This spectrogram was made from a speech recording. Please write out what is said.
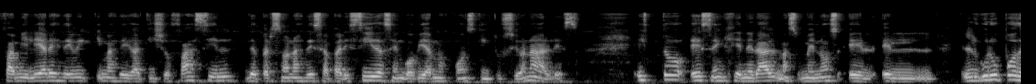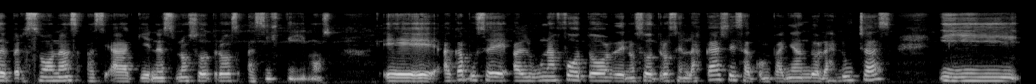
familiares de víctimas de gatillo fácil, de personas desaparecidas en gobiernos constitucionales. Esto es en general más o menos el, grupo de personas a quienes nosotros asistimos. Eh, acá puse alguna foto de nosotros en las calles acompañando las luchas y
